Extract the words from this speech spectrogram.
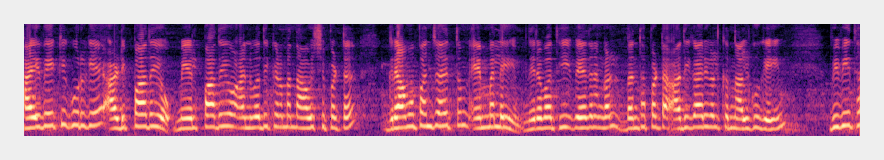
ഹൈവേക്ക് കുറുകെ അടിപ്പാതയോ മേൽപ്പാതയോ അനുവദിക്കണമെന്നാവശ്യപ്പെട്ട് ഗ്രാമപഞ്ചായത്തും എം നിരവധി വേതനങ്ങൾ ബന്ധപ്പെട്ട അധികാരികൾക്ക് നൽകുകയും വിവിധ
